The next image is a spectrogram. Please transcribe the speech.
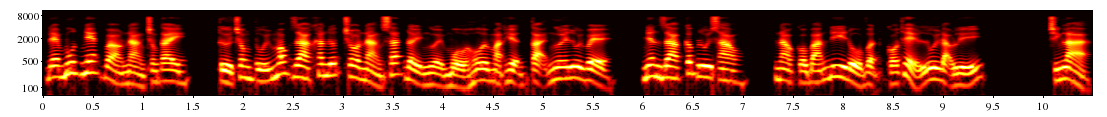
đem bút nhét vào nàng trong tay, từ trong túi móc ra khăn nước cho nàng sát đầy người mồ hôi mặt hiện tại ngươi lui về, nhân ra cấp lui sao, nào có bán đi đồ vật có thể lui đạo lý. Chính là,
